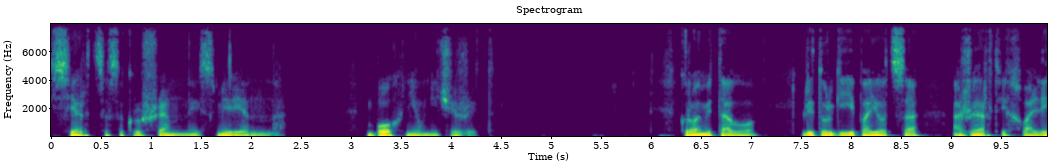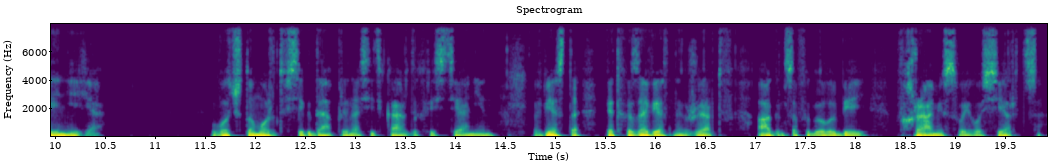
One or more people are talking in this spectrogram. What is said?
сердце сокрушенно и смиренно, Бог не уничижит». Кроме того, в литургии поется о жертве хваления. Вот что может всегда приносить каждый христианин вместо ветхозаветных жертв, агнцев и голубей в храме своего сердца.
